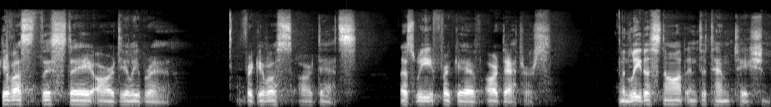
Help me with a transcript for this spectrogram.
Give us this day our daily bread. Forgive us our debts as we forgive our debtors. And lead us not into temptation.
